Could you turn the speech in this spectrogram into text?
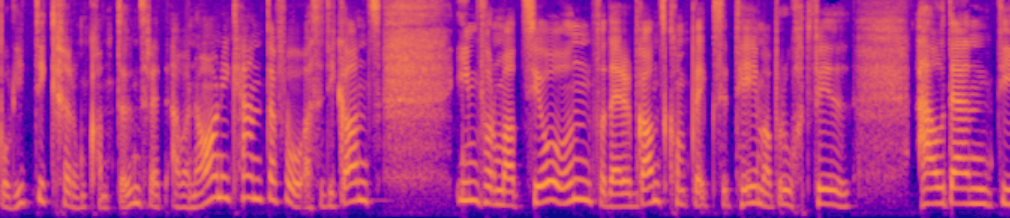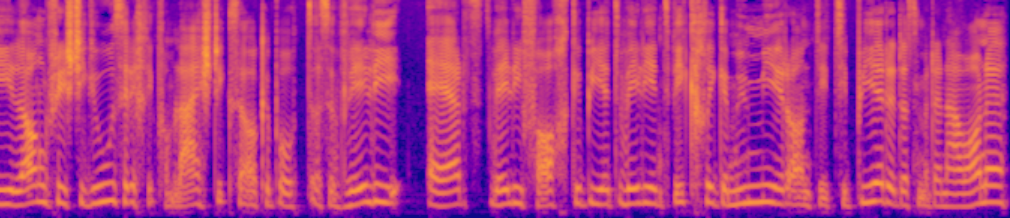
Politiker und Kantonsräte auch eine Ahnung haben davon. Also die ganze Information von diesem ganz komplexen Thema braucht viel. Auch dann die langfristige Ausrichtung vom Leistungsangebot. Also welche Ärzte, welche Fachgebiete, welche Entwicklungen müssen wir antizipieren, dass wir dann auch, an,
